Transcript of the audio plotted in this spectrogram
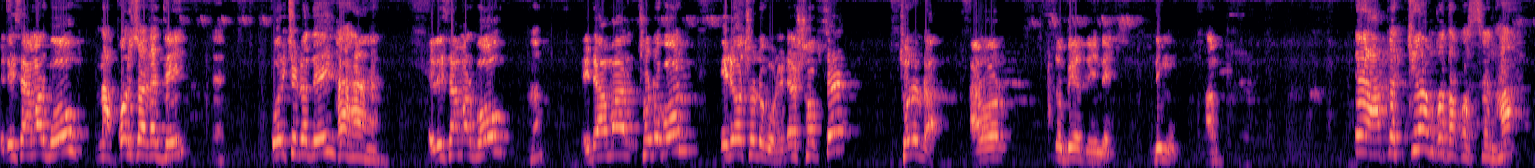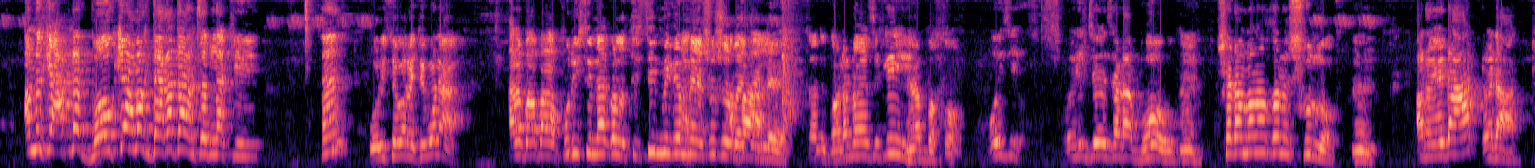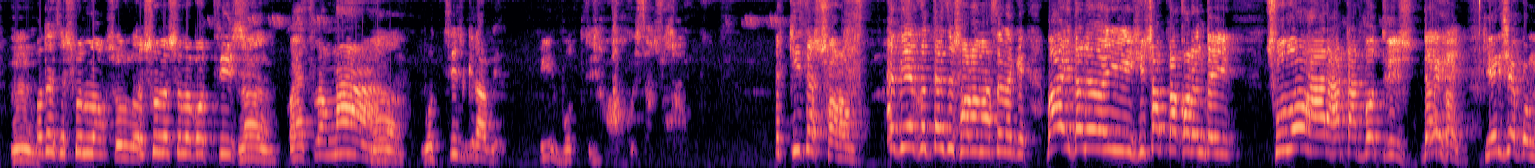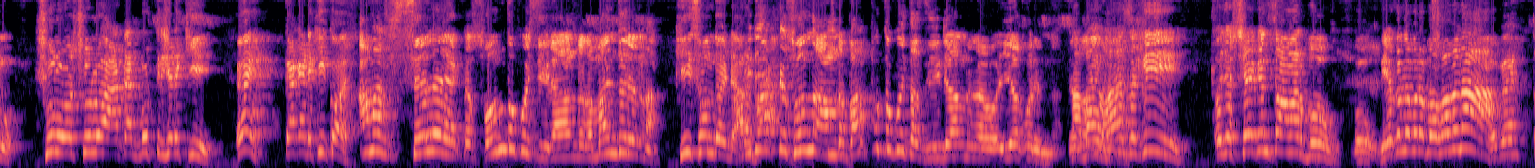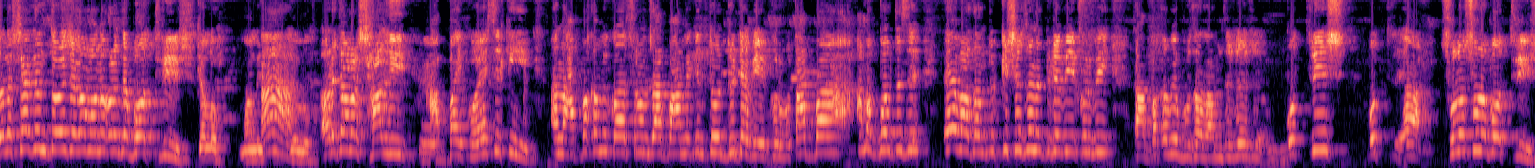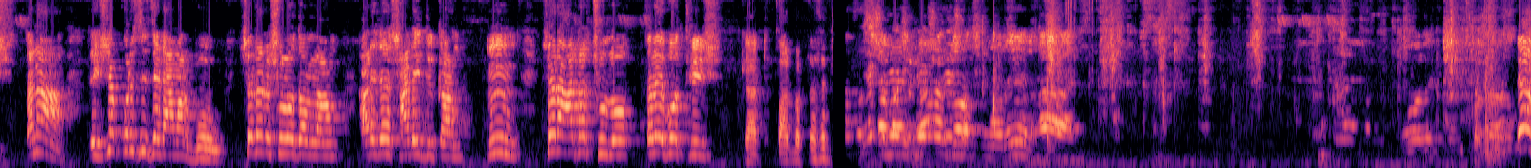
এটা হচ্ছে আমার বউ। না পরিচয়টা দেই। পরিচয়টা দেই? হ্যাঁ হ্যাঁ হ্যাঁ। এটা হচ্ছে আমার বউ। হ্যাঁ। এটা আমার ছোট বোন। এটাও ছোট বোন। এটা সবচেয়ে ছোটটা। আর ওর তো বিয়ে দিই নেই। দিমু। এ আপনি কিরম কথা করছেন হ্যাঁ? আপনি কি আপনার বউকে আমাকে দেখাতে আনছেন নাকি? হ্যাঁ? পরিচয় করা হইব না। আরে বাবা পরিচয় না করলে তুই চিনবি কেমনে শ্বশুর ভাই তাইলে? তাহলে ঘটনা হয়েছে কি? হ্যাঁ বাকো ওই যে ওই যে যারা বউ। সেটা মনে করেন হুম আর এটা আট? আট। কত হচ্ছে ষোলো। ষোলো। ষোলো ষোলো বত্রিশ। কয়েছিলাম না? হ্যাঁ। বত্রিশ গ্রামে। কি বত্রিশ? কি তার সরম। বিয়ে করতে আছে সরম আছে নাকি? ভাই তাহলে ওই হিসাবটা করেন ষোলো আর আট আট বত্রিশ। দেখ ভাই। কি হিসাব করব? ষোলো ষোলো আট আট বত্রিশ এটা কি? এই কাকা এটা কি কয়? আমার ছেলে একটা ছন্দ কইছি এটা আপনারা মাইন ধরেন না। কি ছন্দ এটা? এটা একটা ছন্দ আমরা বাপু তো কইতাছি এটা ইয়া করেন না। না ভাই হয়েছে কি? ওই যে সে কিন্তু আমার বউ। বউ। বিয়ে করলে পরে বউ হবে না? হবে। তাহলে সে কিন্তু ওই জায়গায় মনে করেন যে বত্রিশ। গেল মানে হ্যাঁ আর এটা আমার শালি। আব্বাই কয়েছে কি? আর আব্বাকে আমি কয়েছিলাম যে আব্বা আমি কিন্তু দুইটা বিয়ে করব। তা আব্বা আমাকে বলতেছে এ বাজান তুই কিসের জন্য দুইটা বিয়ে করবি? তা আব্বাকে আমি বুঝালাম যে বত্রিশ ষোলো ষোলো বত্রিশ তাই না? হিসাব করেছি যেটা আমার বউ। সেটা ষোলো ধরলাম আর এটা শাড়ি দোকান। হুম সেটা আঠাশ ষোলো তাহলে বত্রিশ। কাট পারবার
